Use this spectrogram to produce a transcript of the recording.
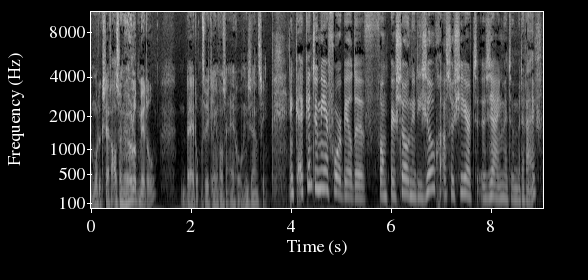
moet ik zeggen, als een hulpmiddel bij de ontwikkeling van zijn eigen organisatie. En kent u meer voorbeelden van personen die zo geassocieerd zijn met hun bedrijf?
